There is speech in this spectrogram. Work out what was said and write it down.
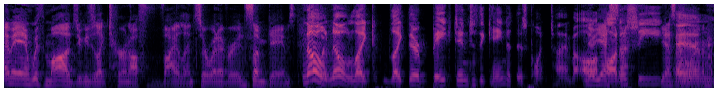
I mean, with mods, you can just like turn off violence or whatever in some games. No, no, like like they're baked into the game at this point in time. O- yes, I- Odyssey yes, I'm aware.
